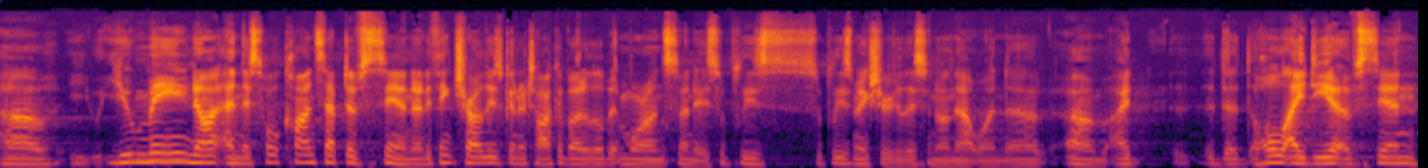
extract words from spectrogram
Uh, you may not, and this whole concept of sin, and I think Charlie's going to talk about it a little bit more on Sunday. So please, so please make sure you listen on that one. Uh, um, I, the, the, whole idea of sin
